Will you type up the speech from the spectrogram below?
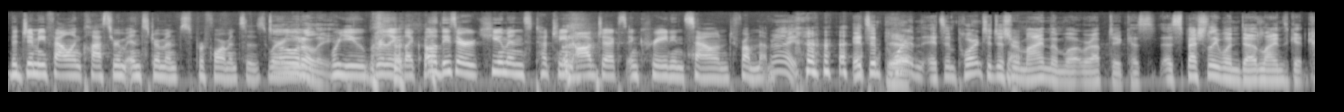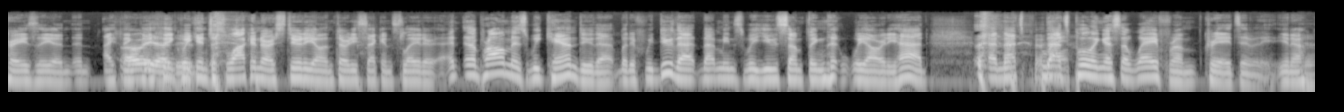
the Jimmy Fallon classroom instruments performances where totally. you where you really like oh these are humans touching objects and creating sound from them. Right. it's important. Yeah. It's important to just yeah. remind them what we're up to because especially when deadlines get crazy and, and I think oh, they yeah, think dude. we can just walk into our studio and 30 seconds later. And, and the problem is we can do that, but if we do that, that means we use something that we already had, and that's right. that's pulling us away from creativity. You know.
